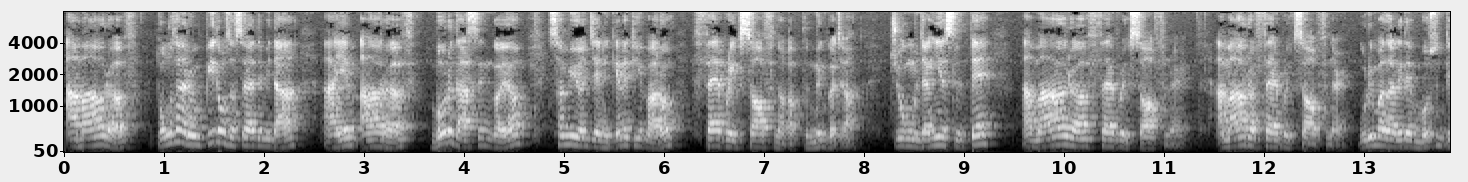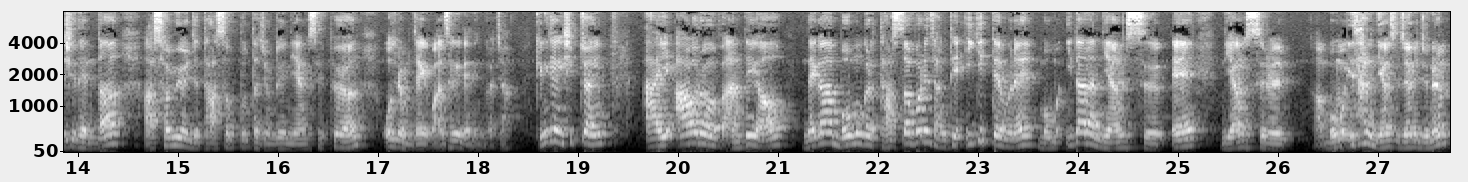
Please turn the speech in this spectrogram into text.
I'm out of. 동사 여러분 비동사 써야 됩니다. I am out of. 뭐를 다 쓴 거예요? 섬유유연제는 걔네 뒤에 바로 fabric softener가 붙는 거죠. 쭉 문장 이었을 때 I'm out of fabric softener. I'm out of fabric softener. 우리말 하게 되면 무슨 뜻이 된다? 아, 섬유유연제 다섯 붙다 정도의 뉘앙스의 표현. 오늘의 문장이 완성이 되는 거죠. 굉장히 쉽죠? I out of 안 돼요. 내가 뭐뭔가를 다 써버린 상태이기 때문에 뭐뭐 이다란 뉘앙스의 뉘앙스를 아, 뭐뭐 이다른 뉘앙스를 전해주는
